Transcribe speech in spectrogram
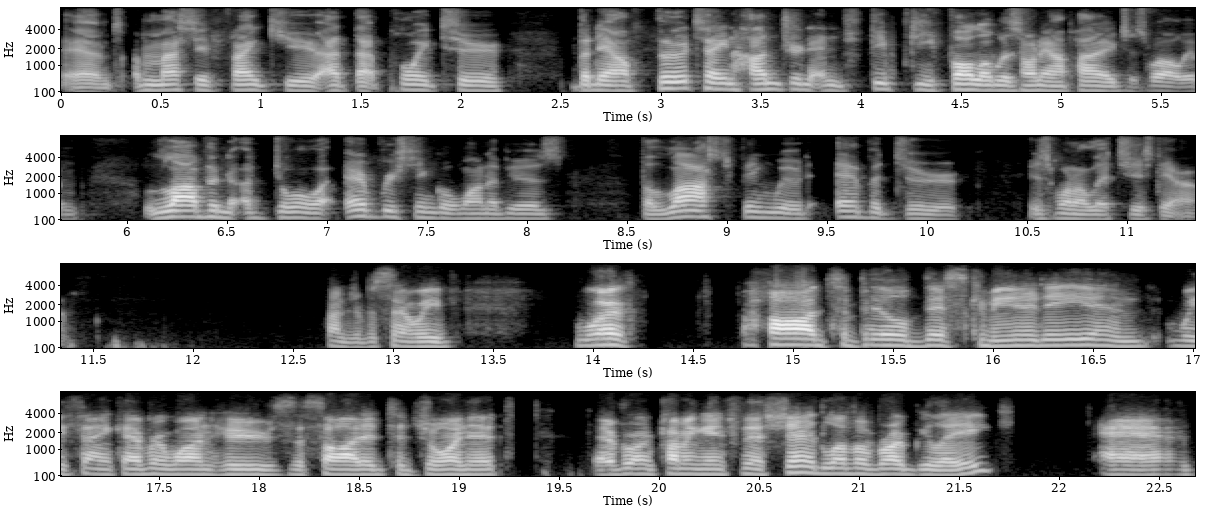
And a massive thank you at that point to the now 1,350 followers on our page as well. Love and adore every single one of yours. The last thing we would ever do is want to let you down. 100%. We've worked hard to build this community, and we thank everyone who's decided to join it, everyone coming into their shared love of rugby league, and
